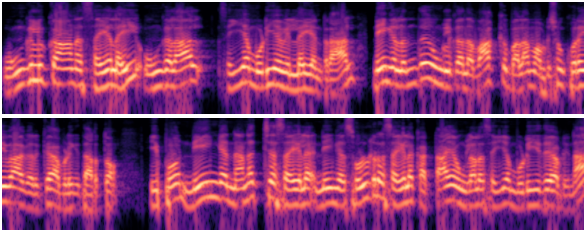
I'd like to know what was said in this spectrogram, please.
உங்களுக்கான செயலை உங்களால் செய்ய முடியவில்லை என்றால் நீங்கள் வந்து உங்களுக்கு அந்த வாக்கு பலம் அப்படி குறைவாக இருக்கு அப்படிங்கிறது அர்த்தம். இப்போ நீங்க நினைச்ச செயலை நீங்க சொல்ற செயலை கட்டாயம் உங்களால செய்ய முடியுது அப்படின்னா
